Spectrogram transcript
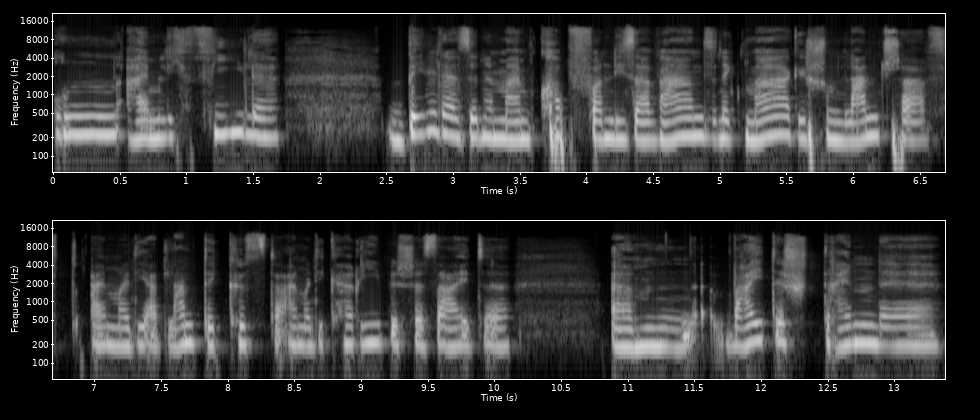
Unheimlich viele Bilder sind in meinem Kopf von dieser wahnsinnig magischen Landschaft. Einmal die Atlantikküste, einmal die karibische Seite, ähm, weite Strände,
